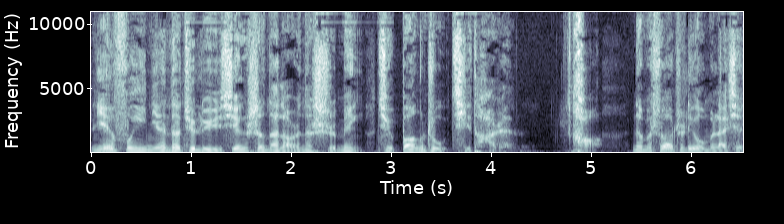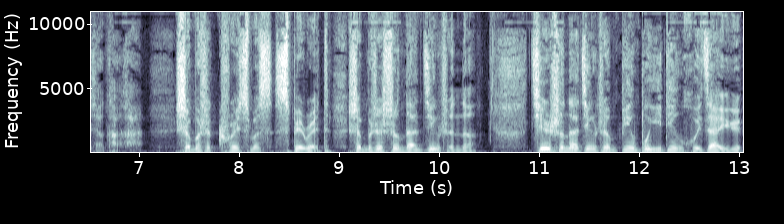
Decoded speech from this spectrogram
年复一年的去履行圣诞老人的使命，去帮助其他人。好，那么说到这里，我们来想想看看，什么是 CHRISTMAS SPIRIT？什么是圣诞精神呢？其实圣诞精神并不一定会在于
